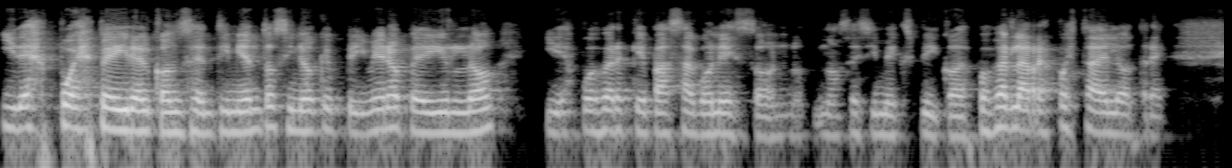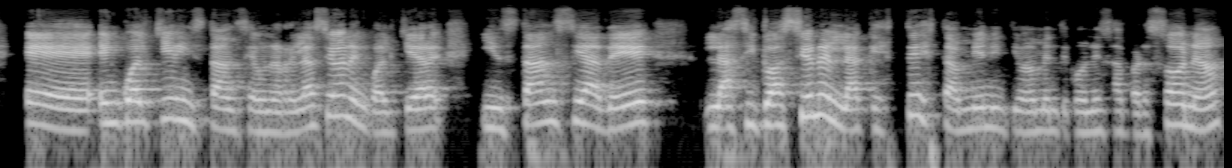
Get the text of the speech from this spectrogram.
y después pedir el consentimiento, sino que primero pedirlo y después ver qué pasa con eso. No, sé si me explico. Después ver la respuesta del otro. Eh, en cualquier instancia de una relación, en cualquier instancia de la situación en la que estés también íntimamente con esa persona,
